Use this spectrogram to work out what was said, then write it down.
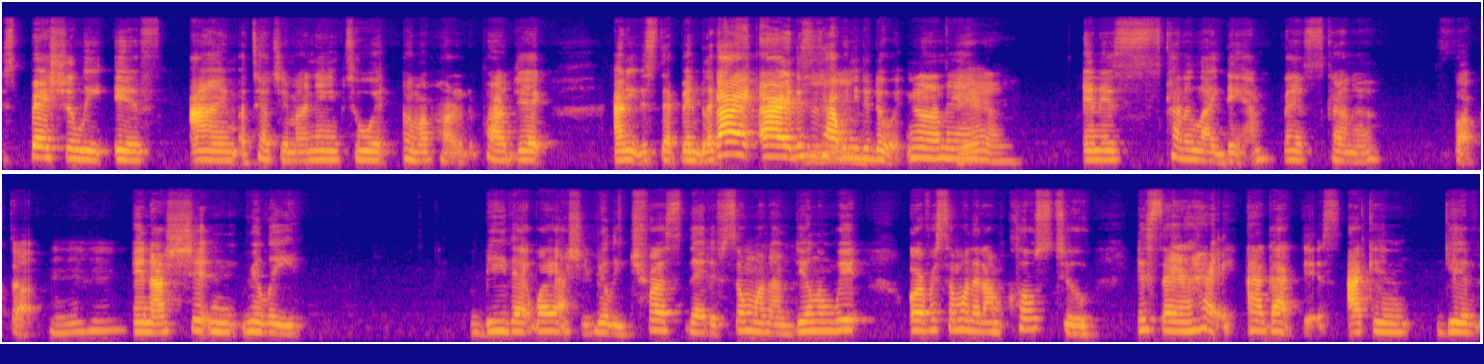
Especially if I'm attaching my name to it. I'm a part of the project. I need to step in and be like, all right, all right, this is how we Mhm. need to do it. You know what I mean? Yeah. And it's kind of like, damn, that's kind of fucked up Mm-hmm. and I shouldn't really be that way. I should really trust that if someone I'm dealing with or if it's someone that I'm close to is saying, Hey, I got this, I can give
